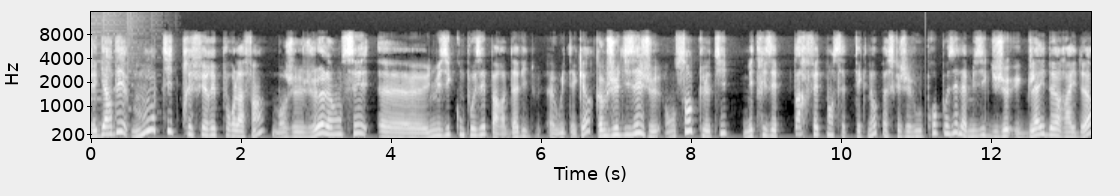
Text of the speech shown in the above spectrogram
J'ai gardé mon titre préféré pour la fin. Bon, je, je euh, une musique composée par David euh, Whittaker. Comme je le disais, je, on sent que le type maîtrisait parfaitement cette techno parce que je vais vous proposer la musique du jeu Glider Rider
